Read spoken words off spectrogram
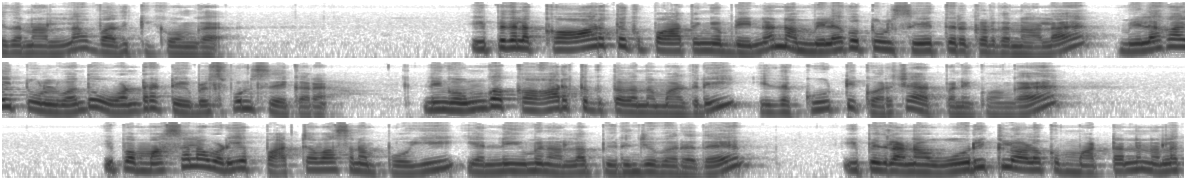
இதை நல்லா வதக்கிக்கோங்க. இப்போ இதில் காரத்துக்கு பார்த்தீங்க அப்படின்னா நான் மிளகுத்தூள் சேர்த்துருக்கிறதுனால மிளகாய்த்தூள் வந்து ஒன்றரை டேபிள் ஸ்பூன் சேர்க்குறேன். நீங்கள் உங்கள் காரத்துக்கு தகுந்த மாதிரி இதை கூட்டி குறைச்சி ஆட் பண்ணிக்கோங்க. இப்போ மசாலாவுடைய பச்சை வாசனை போய் எண்ணெயுமே நல்லா பிரிஞ்சு வருது. இப்போ இதில் நான் ஒரு கிலோ அளவுக்கு மட்டனை நல்லா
